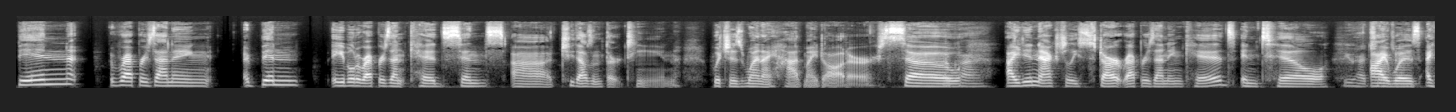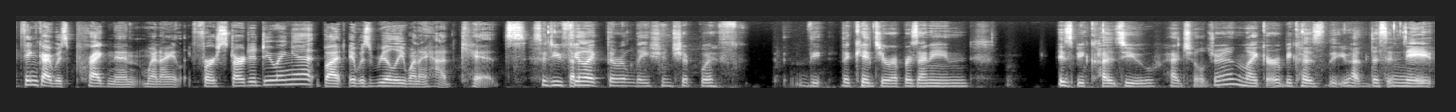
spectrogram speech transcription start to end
been representing, I've been able to represent kids since uh 2013, which is when I had my daughter. So I didn't actually start representing kids until. I was I think I was pregnant when I like, first started doing it, but it was really when I had kids. So do you feel like the relationship with the the kids you're representing is because you had children, like, or because that you had this innate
